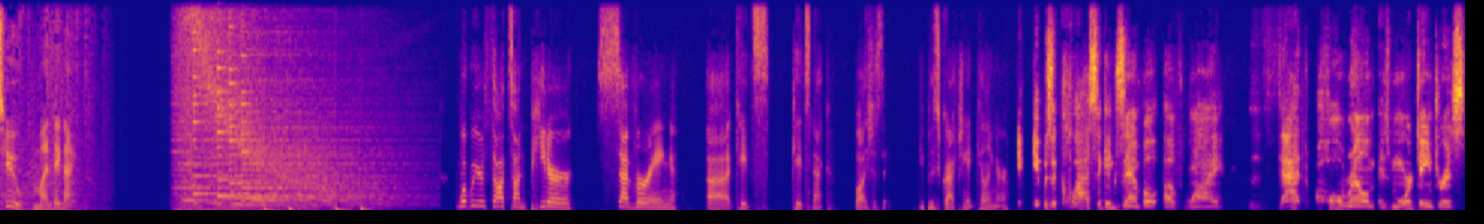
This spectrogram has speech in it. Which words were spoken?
two Monday night. What were your thoughts on Peter severing uh, Kate's Kate's neck? Well, I should say deeply scratching it, killing her. It, it was a classic example of why that whole realm is more dangerous.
